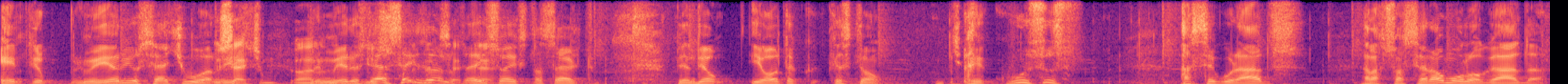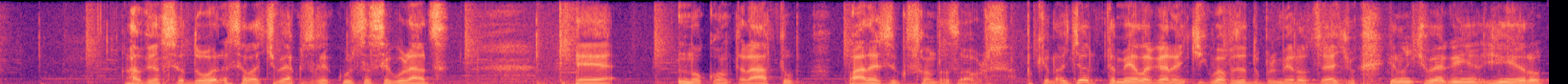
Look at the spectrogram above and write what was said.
Entre o primeiro e o sétimo ano. O isso. sétimo ano, Primeiro e até seis primeiro anos. É é. isso aí que está certo. Entendeu? E outra questão: recursos assegurados, ela só será homologada a vencedora se ela tiver com os recursos assegurados é, no contrato para a execução das obras. Porque não adianta também ela garantir que vai fazer do primeiro ao sétimo e não tiver dinheiro.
